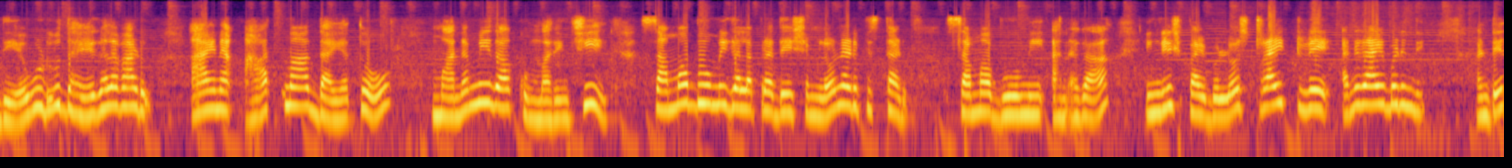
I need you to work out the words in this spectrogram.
దేవుడు దయగలవాడు. ఆయన ఆత్మ దయతో మన మీద కుమ్మరించి సమభూమి గల ప్రదేశంలో నడిపిస్తాడు. సమభూమి అనగా ఇంగ్లీష్ బైబిల్లో స్ట్రైట్ వే అని రాయబడింది. అంటే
